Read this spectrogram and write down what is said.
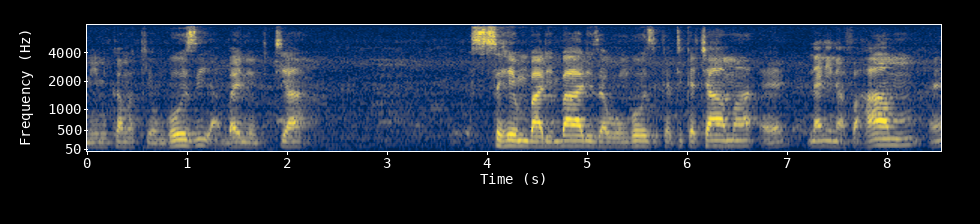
mimi kama kiongozi ambaye nimepitia sehemu mbalimbali za uongozi katika chama eh, na ninafahamu eh,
